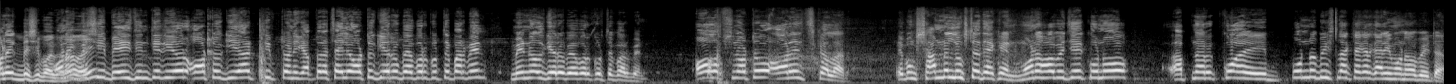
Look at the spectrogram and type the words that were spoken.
অনেক বেশি পাবে অনেক বেশি beige interior auto gear tiptronic আপনারা চাইলে অটো গিয়ারও ব্যবহার করতে পারবেন ম্যানুয়াল গিয়ারও ব্যবহার করতে পারবেন। All option auto orange colour এবং সামনের লুকসটা দেখেন মনে হবে যে কোনো আপনার কয়- পনেরো বিশ লাখ টাকার গাড়ি মনে হবে এটা।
